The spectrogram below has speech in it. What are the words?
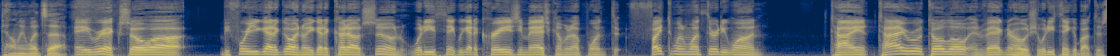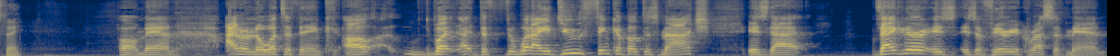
tell me what's up. Hey Rick, so uh, before you got to go, I know you got to cut out soon. What do you think? We got a crazy match coming up. One th- fight to win 131. Ty Ty Rotolo and Wagner Rocha. What do you think about this thing? Oh man, I don't know what to think. I'll, but I, the, the, what I do think about this match is that Wagner is is a very aggressive man.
